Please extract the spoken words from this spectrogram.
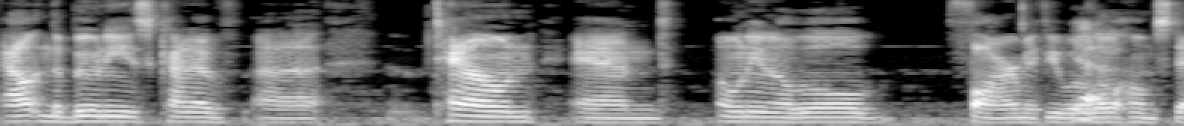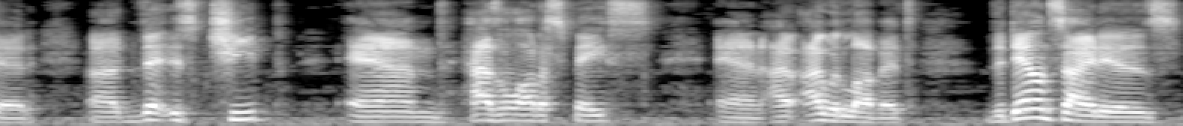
out in the boonies kind of uh, town, and owning a little farm, if you will, Yeah. a little homestead uh, that is cheap and has a lot of space, and I, I would love it. The downside is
